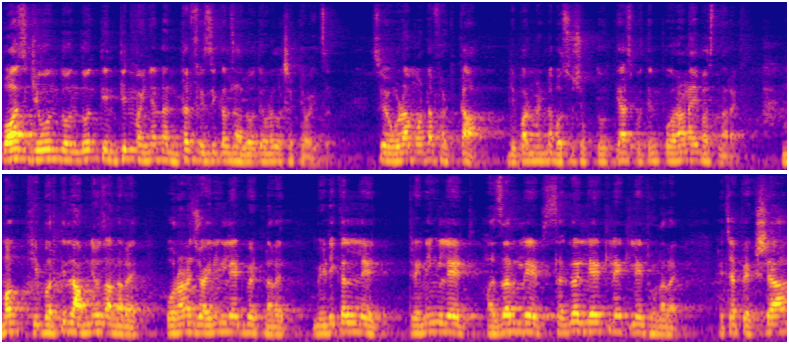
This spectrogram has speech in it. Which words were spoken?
पॉज घेऊन दोन दोन तीन तीन महिन्यानंतर फिजिकल झालं होतं एवढं लक्षात ठेवायचं. सो एवढा मोठा फटका डिपार्टमेंटला बसू शकतो. त्याच पद्धतीने पोरांनाही बसणार आहे. मग ही भरती लांबणीवर जाणार आहे. पोरांना जॉईनिंग लेट भेटणार आहेत. मेडिकल लेट ट्रेनिंग लेट हजर लेट सगळं लेट लेट लेट होणार आहे. ह्याच्यापेक्षा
